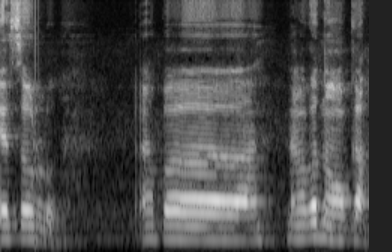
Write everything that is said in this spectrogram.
രസമുള്ളൂ. അപ്പോൾ നമുക്ക് നോക്കാം.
